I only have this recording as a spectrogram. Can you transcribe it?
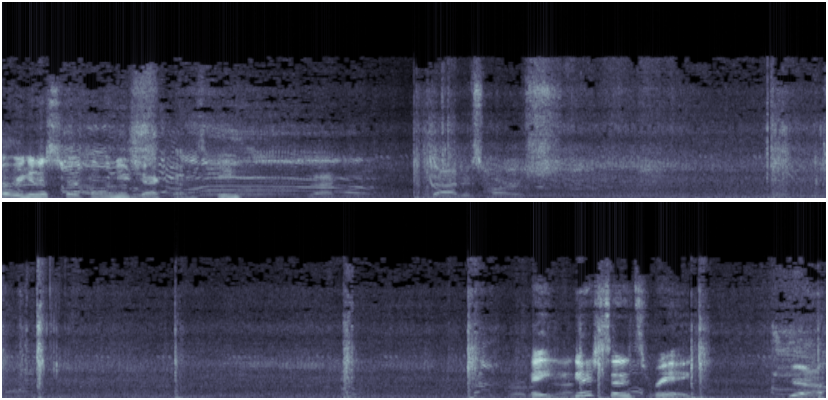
are we gonna start calling you Jack Dempsey? Exactly. That is harsh. Hey, you guys said it's rigged. Yeah,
